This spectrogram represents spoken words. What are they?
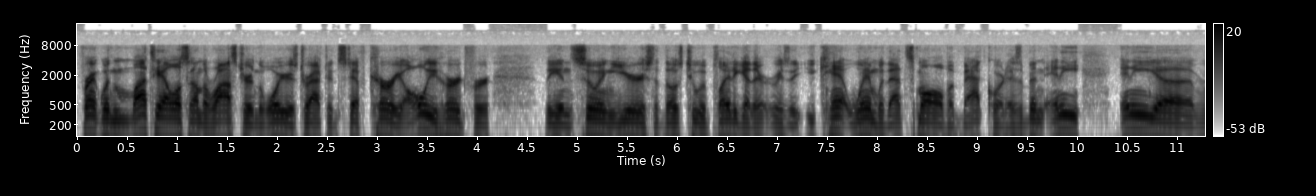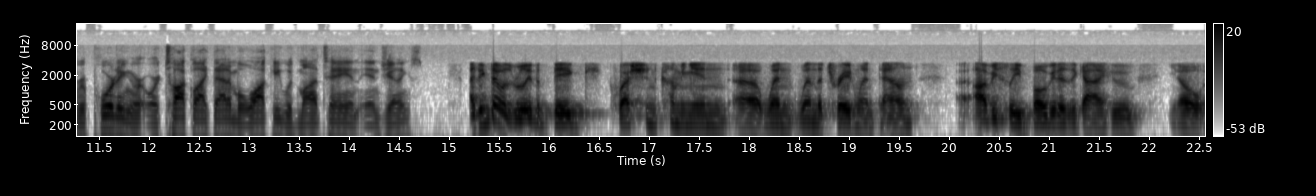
Frank, when Monta Ellis on the roster and the Warriors drafted Steph Curry, all we heard for the ensuing years that those two would play together is that you can't win with that small of a backcourt. Has there been any any uh, reporting or, or, talk like that in Milwaukee with Monta and, and, Jennings? I think that was really the big question coming in uh, when when the trade went down. Uh, obviously, Bogut is a guy who you know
